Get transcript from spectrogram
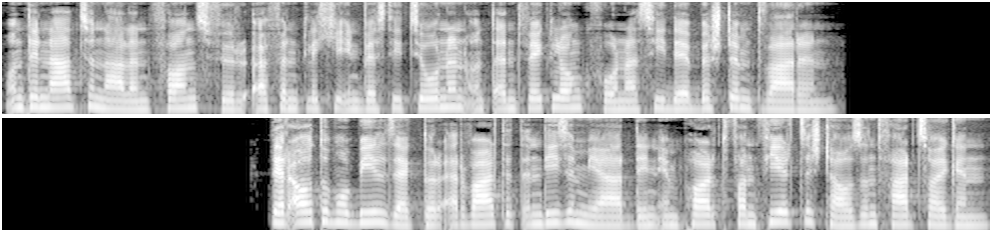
und den nationalen Fonds für öffentliche Investitionen und Entwicklung FONACIDE bestimmt waren. Der Automobilsektor erwartet in diesem Jahr den Import von 40.000 Fahrzeugen.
